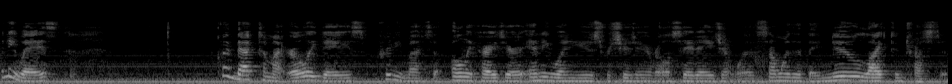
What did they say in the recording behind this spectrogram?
Anyways, Going back to my early days, pretty much the only criteria anyone used for choosing a real estate agent was someone that they knew, liked, and trusted.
